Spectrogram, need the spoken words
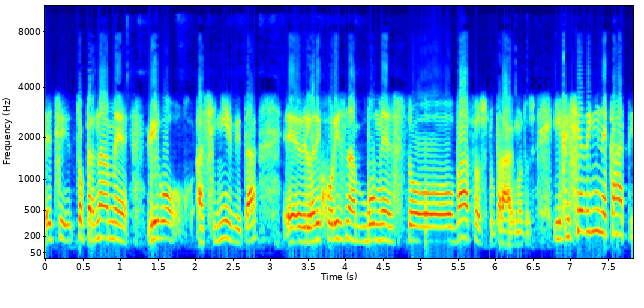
έτσι το περνάμε λίγο ασυνείδητα ε, δηλαδή χωρίς να μπούμε στο βάθος του πράγματος. Η Εκκλησία δεν είναι κάτι.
